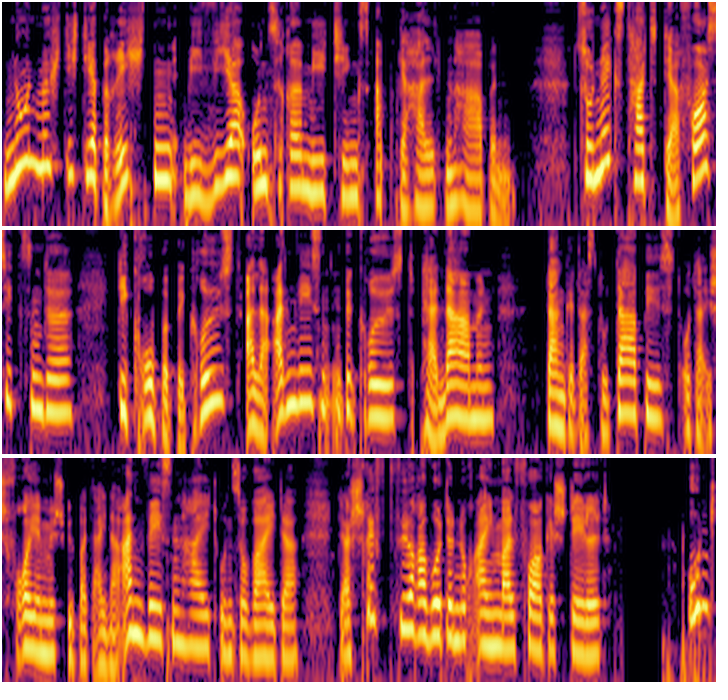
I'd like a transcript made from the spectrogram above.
Nun möchte ich dir berichten, wie wir unsere Meetings abgehalten haben. Zunächst hat der Vorsitzende die Gruppe begrüßt, alle Anwesenden begrüßt, per Namen, Danke, dass du da bist oder ich freue mich über deine Anwesenheit und so weiter. Der Schriftführer wurde noch einmal vorgestellt. Und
